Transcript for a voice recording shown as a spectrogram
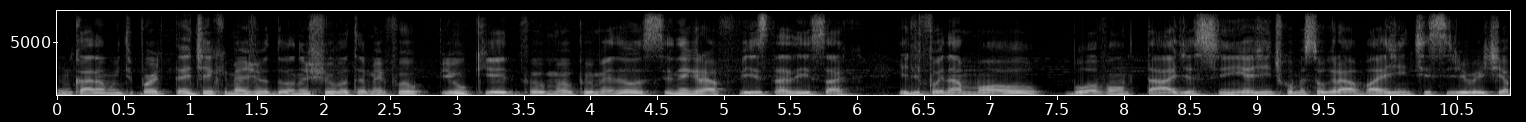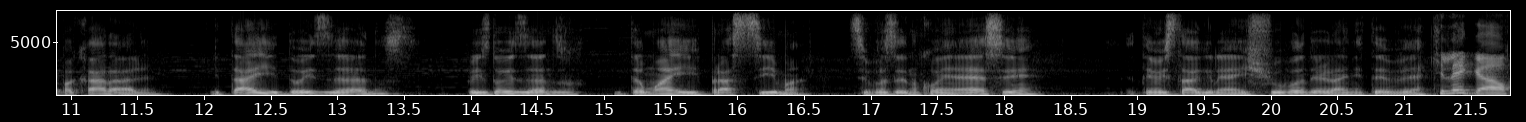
Um cara muito importante aí que me ajudou no Chuva também foi o Pio, que ele foi o meu primeiro cinegrafista ali, saca? Ele foi na maior boa vontade, assim, a gente começou a gravar e a gente se divertia pra caralho. E tá aí, dois anos, fez dois anos, e tamo aí, pra cima. Se você não conhece, tem o Instagram aí, chuva underline TV. Que legal.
